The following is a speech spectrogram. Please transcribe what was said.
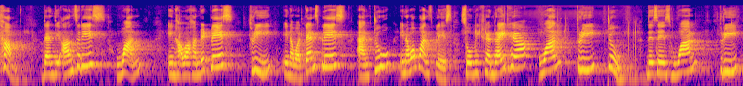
thumb. Then the answer is 1 in our hundred place, 3 in our tens place and 2 in our ones place. So we can write here 1, 3, 2. This is 1, 3,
